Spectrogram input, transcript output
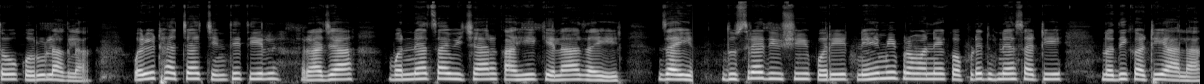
तो करू लागला. परिठाच्या चिंतेतील राजा बनण्याचा विचार काही केला जाईना. दुसऱ्या दिवशी परीट नेहमीप्रमाणे कपडे धुण्यासाठी नदीकाठी आला.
